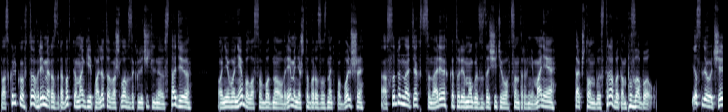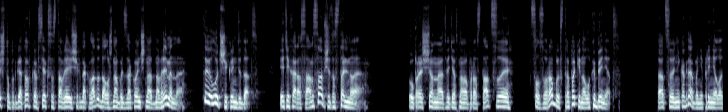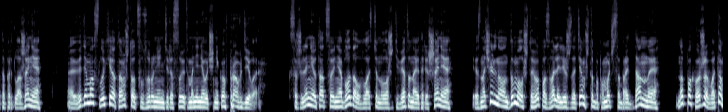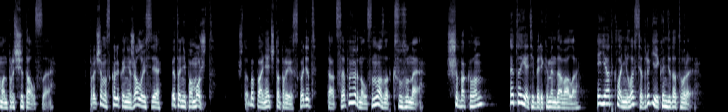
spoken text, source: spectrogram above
Поскольку в то время разработка магии полета вошла в заключительную стадию, у него не было свободного времени, чтобы разузнать побольше, особенно о тех сценариях, которые могут затащить его в центр внимания, так что он быстро об этом позабыл. Если учесть, что подготовка всех составляющих доклада должна быть закончена одновременно, ты лучший кандидат. И Тихара-сан сообщит остальное. Упрощенно ответив на вопрос Тацуи, Цузура быстро покинул кабинет. Тацуя никогда бы не принял это предложение. Видимо, слухи о том, что Цузуру не интересует мнение учеников, правдивы. К сожалению, Тацуя не обладал властью наложить вето на это решение. Изначально он думал, что его позвали лишь за тем, чтобы помочь собрать данные, но, похоже, в этом он просчитался. Впрочем, сколько ни жалуйся, это не поможет. Чтобы понять, что происходит, Тация повернулся назад к Сузуне. «Шибакон, это я тебе рекомендовала, и я отклонила все другие кандидатуры».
